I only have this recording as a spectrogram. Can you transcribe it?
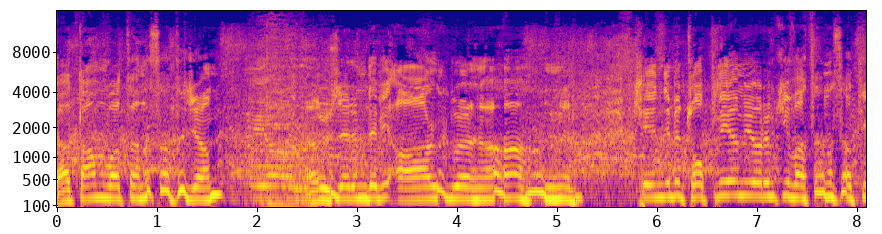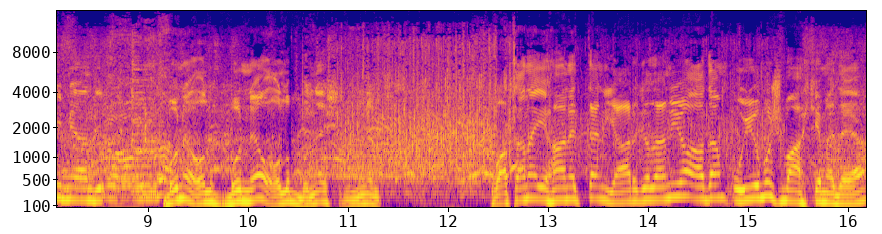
ya tam vatanı satacağım. Ya üzerimde bir ağırlık böyle. Kendimi toplayamıyorum ki vatanı satayım yani. Bu ne oğlum? Bu ne oğlum? Bu ne şimdi? Vatana ihanetten yargılanıyor adam uyumuş mahkemede ya.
